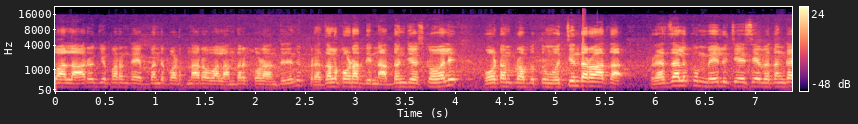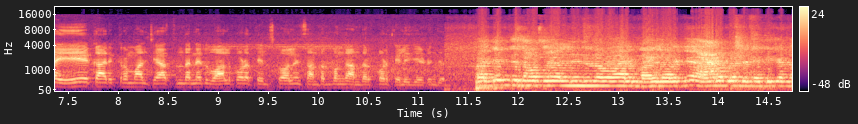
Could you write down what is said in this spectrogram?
వాళ్ళ ఆరోగ్యపరంగా ఇబ్బంది పడుతున్నారో వాళ్ళందరికీ కూడా అందింది ప్రజలు కూడా దీన్ని అర్థం చేసుకోవాలి. కూటమి ప్రభుత్వం వచ్చిన తర్వాత ప్రజలకు మేలు చేసే విధంగా ఏ ఏ కార్యక్రమాలు చేస్తుందనేది వాళ్ళు కూడా తెలుసుకోవాలని సందర్భంగా అందరికి కూడా తెలియజేయడం జరుగుతుంది. పద్దెనిమిది సంవత్సరాలు నిండిన వారి మహిళలకి ఆడబిడ్డ నిధి కింద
